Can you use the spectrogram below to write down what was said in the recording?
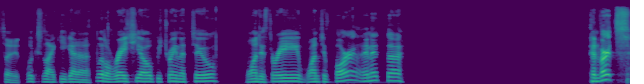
So it looks like you got a little ratio between the two, one to three, one to four, and it uh, converts.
